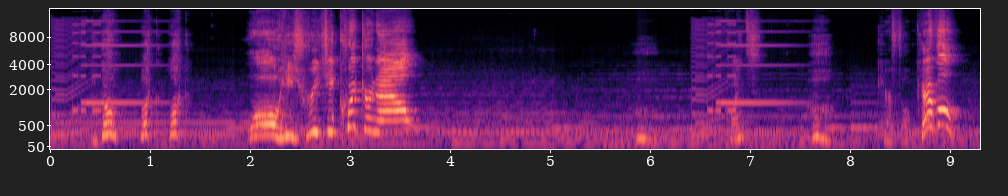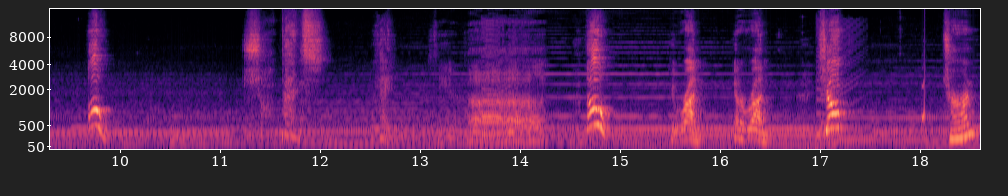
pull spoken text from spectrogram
Oh, look, look. Whoa, he's reaching quicker now. Points. Oh, careful, careful. Oh. Jumpins. Okay. Stay here. Uh, oh. Okay, run. Gotta run. Jump. Turn.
